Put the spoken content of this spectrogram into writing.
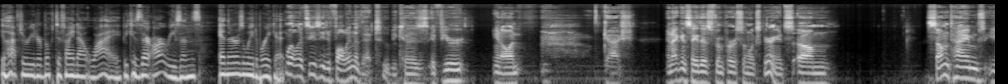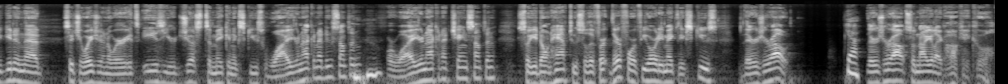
You'll have to read her book to find out why, because there are reasons and there is a way to break it. Well, it's easy to fall into that too because if you're, you know, and gosh, and I can say this from personal experience. Um, sometimes you get in that situation where it's easier just to make an excuse why you're not going to do something or why you're not going to change something, so you don't have to. So the, therefore, if you already make the excuse, there's your out. Yeah. There's your out. So now you're like, okay, cool.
